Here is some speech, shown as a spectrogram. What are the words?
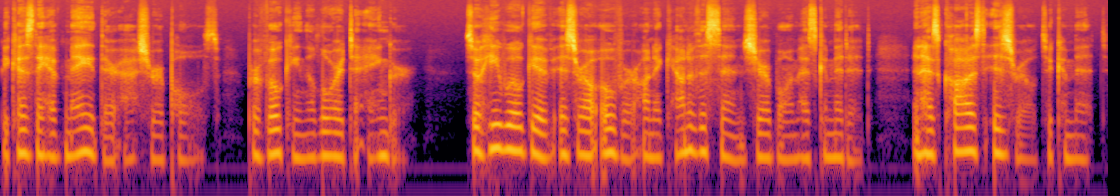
because they have made their Asherah poles, provoking the Lord to anger. So he will give Israel over on account of the sins Jeroboam has committed, and has caused Israel to commit.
